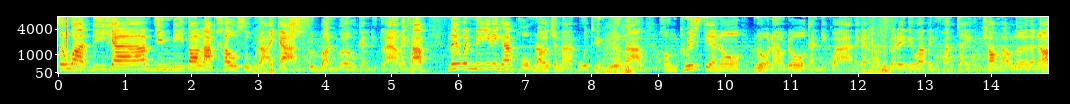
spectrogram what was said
สวัสดีครับ ยินดีต้อนรับเข้าสู่รายการฟุตบอลเวิลด์กันอีกแล้วนะครับ ในวันนี้นะครับผมเราจะมาพูดถึงเรื่องราวของคริสเตียโนโรนัลโดกันดีกว่านะครับผมก็เรียกได้ว่าเป็นขวัญใจของช่องเราเลยแล้วเนาะ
